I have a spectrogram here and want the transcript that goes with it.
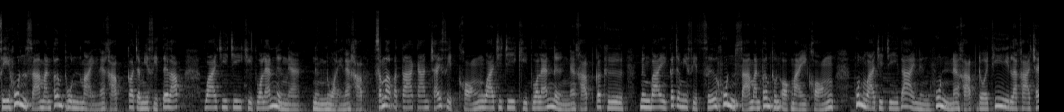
4หุ้นสามัญเพิ่มทุนใหม่นะครับ ก็จะมีสิทธิ์ได้รับ YGG ขีด Warrant 1เนี่ย1หน่วยนะครับสำหรับอัตราการใช้สิทธิ์ของ YGG ขีด Warrant 1นะครับก็คือ 1 ใบก็จะมีสิทธิ์ซื้อหุ้นสามัญเพิ่มทุนออกใหม่ของหุ้น YGG ได้ 1 หุ้นนะครับ โดยที่ราคาใช้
